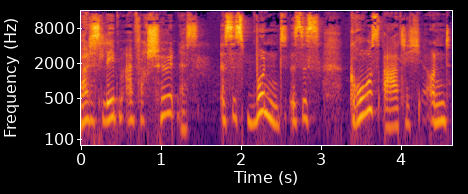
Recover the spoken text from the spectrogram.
weil das Leben einfach schön ist. Es ist bunt, es ist großartig und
